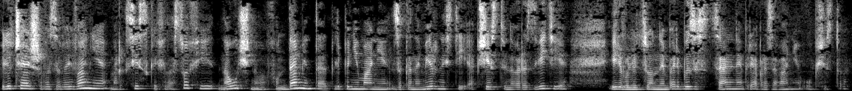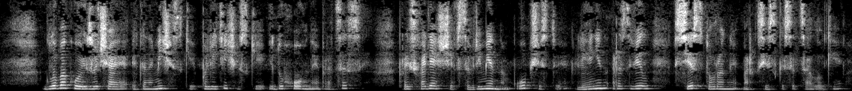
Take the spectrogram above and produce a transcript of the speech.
величайшего завоевания марксистской философии, научного фундамента для понимания закономерностей общественного развития и революционной борьбы за социальное преобразование общества. Глубоко изучая экономические, политические и духовные процессы, происходящее в современном обществе, Ленин развил все стороны марксистской социологии –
